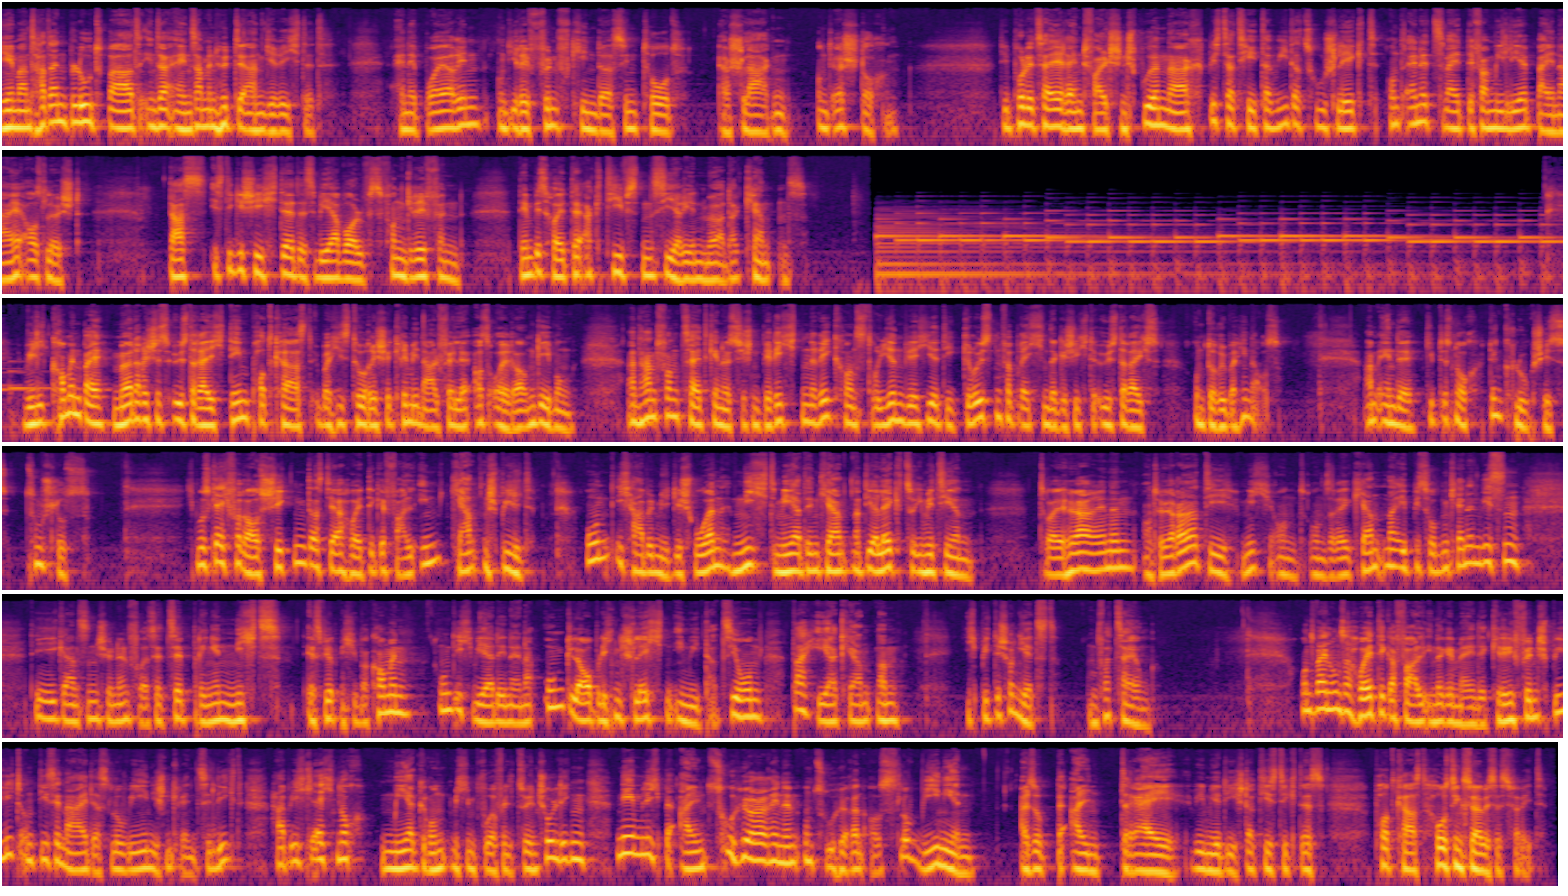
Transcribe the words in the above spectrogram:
Jemand hat ein Blutbad in der einsamen Hütte angerichtet. Eine Bäuerin und ihre fünf Kinder sind tot, erschlagen und erstochen. Die Polizei rennt falschen Spuren nach, bis der Täter wieder zuschlägt und eine zweite Familie beinahe auslöscht. Das ist die Geschichte des Werwolfs von Griffen, dem bis heute aktivsten Serienmörder Kärntens. Willkommen bei Mörderisches Österreich, dem Podcast über historische Kriminalfälle aus eurer Umgebung. Anhand von zeitgenössischen Berichten rekonstruieren wir hier die größten Verbrechen der Geschichte Österreichs und darüber hinaus. Am Ende gibt es noch den Klugschiss zum Schluss. Ich muss gleich vorausschicken, dass der heutige Fall in Kärnten spielt. Und ich habe mir geschworen, nicht mehr den Kärntner Dialekt zu imitieren. Treue Hörerinnen und Hörer, die mich und unsere Kärntner-Episoden kennen, wissen, die ganzen schönen Vorsätze bringen nichts. Es wird mich überkommen und ich werde in einer unglaublichen schlechten Imitation daherkärntnern. Ich bitte schon jetzt um Verzeihung. Und weil unser heutiger Fall in der Gemeinde Griffen spielt und diese nahe der slowenischen Grenze liegt, habe ich gleich noch mehr Grund, mich im Vorfeld zu entschuldigen, nämlich bei allen Zuhörerinnen und Zuhörern aus Slowenien. Also bei allen drei, wie mir die Statistik des Podcast Hosting Services verrät.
